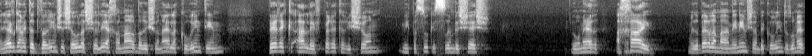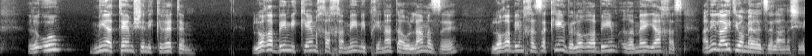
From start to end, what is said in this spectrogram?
אני אוהב גם את הדברים ששאול השליח אמר בראשונה אל הקורינתים, פרק א', פרק הראשון, מפסוק 26. הוא אומר, אחי, הוא מדבר למאמינים שם בקורינתוס, הוא אומר, ראו מי אתם שנקראתם. לא רבים מכם חכמים מבחינת העולם הזה, לא רבים חזקים ולא רבים רמי יחס. אני לא הייתי אומר את זה לאנשים.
